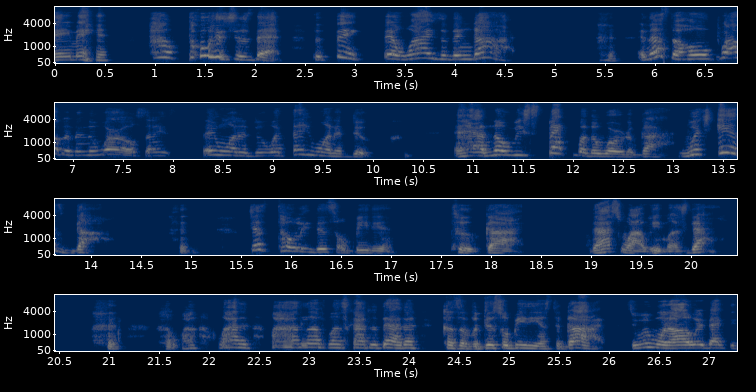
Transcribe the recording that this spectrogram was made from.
Amen. How foolish is that to think they're wiser than God? And that's the whole problem in the world, saints. They want to do what they want to do and have no respect for the word of God, which is God. Just totally disobedient to God. That's why we must die. why, why, why our loved ones got to die? Because of a disobedience to God. See, we went all the way back to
